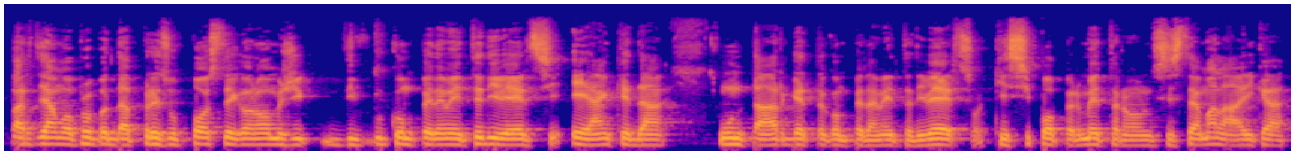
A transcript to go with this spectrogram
partiamo proprio da presupposti economici di, completamente diversi e anche da un target completamente diverso. Chi si può permettere un sistema Leica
